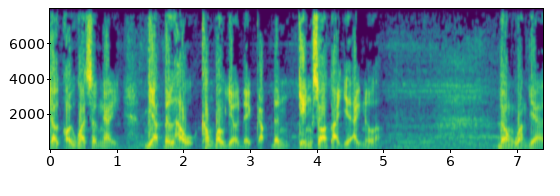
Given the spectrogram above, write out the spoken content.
rời khỏi qua sơn ngay. Và tự hậu không bao giờ đề cập đến chuyện so tài với ai nữa. Đoàn hoàng gia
